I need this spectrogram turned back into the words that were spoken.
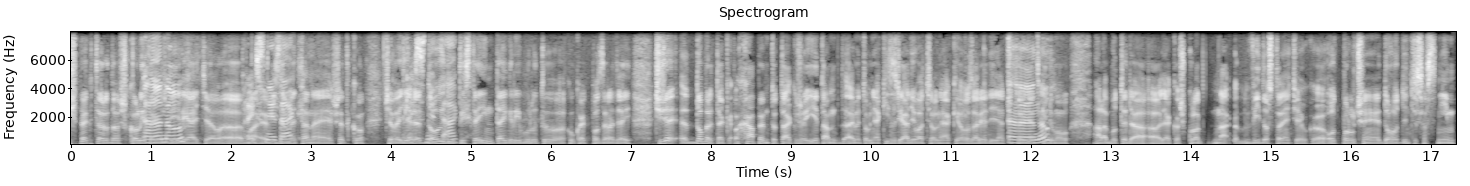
inšpektor do školy, tak vždy riaditeľ uh, má tak. vyzametané všetko, čo vedia, že tak. tí z tej integry, budú tu kúkať, pozerať aj. Čiže e, dobre, tak chápem to tak, že je tam, dajme to, nejaký zriadovateľ nejakého zariadenia, či to je detský domov, alebo teda e, nejaká škola, na, vy dostanete e, dohodnete sa s ním.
